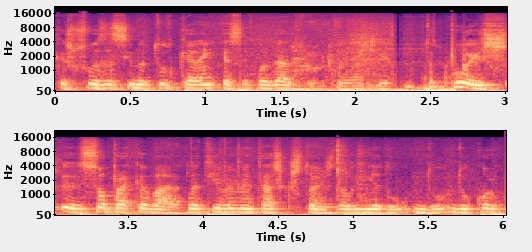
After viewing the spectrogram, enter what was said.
que as pessoas acima de tudo querem essa qualidade de vida. Depois, uh, só para acabar, relativamente às questões da linha do, do, do corpo,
